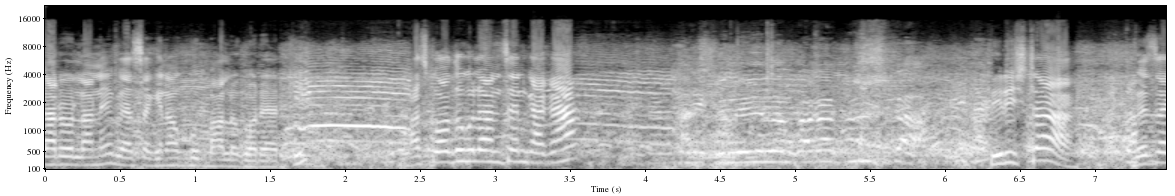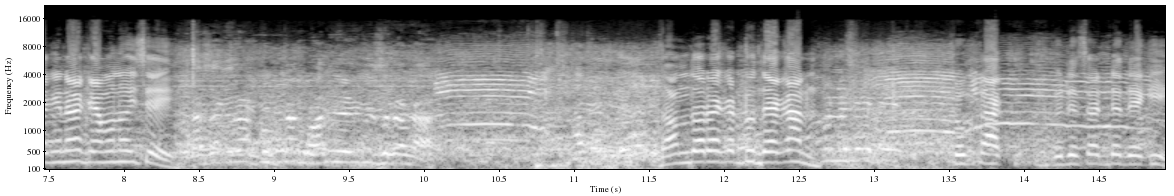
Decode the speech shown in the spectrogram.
গারোল আনে বেচা কিনাও খুব ভালো করে আর কি। আজ কতগুলো আনছেন কাকা? তিরিশটা। বেচা কিনা কেমন হয়েছে দাম দর এক একটু দেখান। টুকটাক দুটো চারটে দেখি।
